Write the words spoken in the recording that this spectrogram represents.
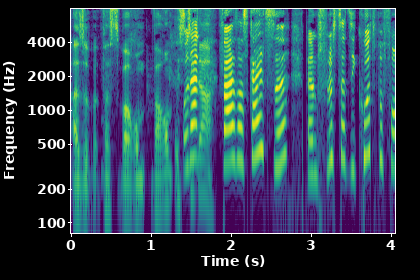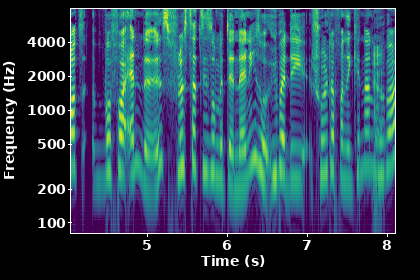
Also was, warum, warum ist Und die dann da? war das Geilste, dann flüstert sie kurz bevor, bevor Ende ist, flüstert sie so mit der Nanny so über die Schulter von den Kindern Ja. rüber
